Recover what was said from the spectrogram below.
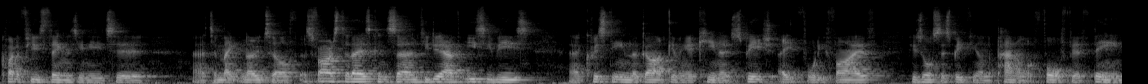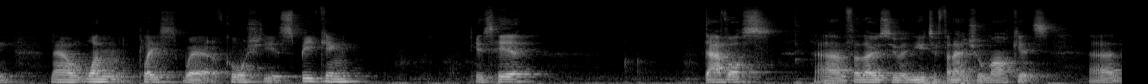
quite a few things you need to uh, to make note of. As far as today is concerned, you do have ECB's uh, Christine Lagarde giving a keynote speech, 8:45. She's also speaking on the panel at 4:15. Now, one place where, of course, she is speaking is here, Davos. Uh, for those who are new to financial markets, uh,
